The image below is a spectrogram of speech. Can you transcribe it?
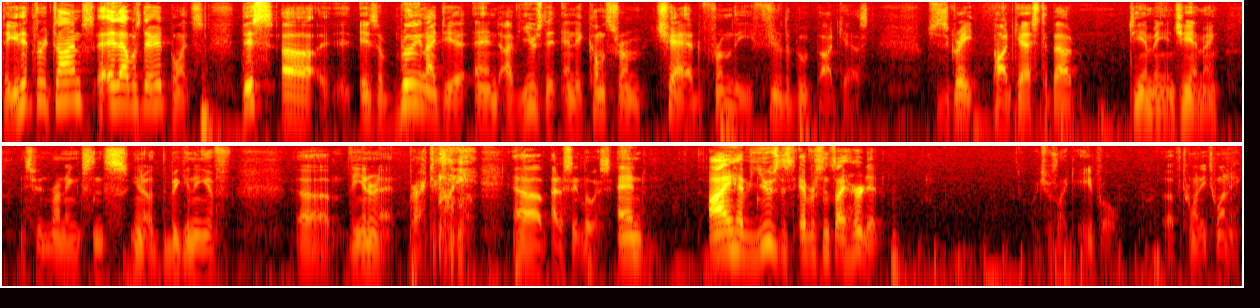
They get hit three times, and that was their hit points. This uh, is a brilliant idea, and I've used it, and it comes from Chad from the Fear the Boot podcast, which is a great podcast about DMing and GMing. It's been running since you know the beginning of uh, the internet, practically, uh, out of St. Louis, and I have used this ever since I heard it, which was like April of 2020,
